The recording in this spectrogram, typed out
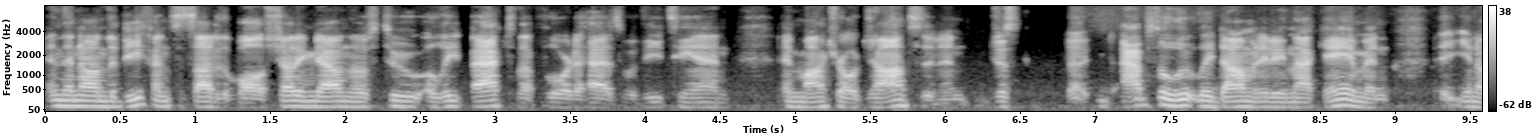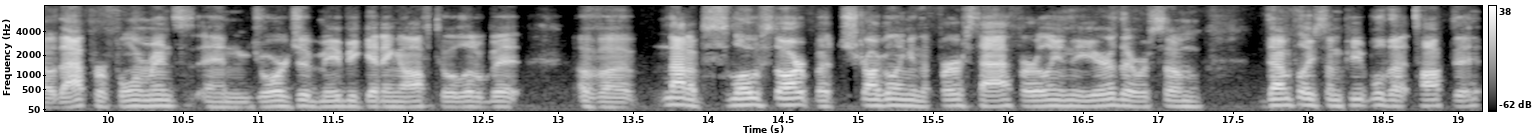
And then on the defensive side of the ball, shutting down those two elite backs that Florida has with Etienne and Montrell Johnson and just uh, absolutely dominating that game. And, you know, that performance and Georgia maybe getting off to a little bit of a, not a slow start, but struggling in the first half early in the year. There were some, definitely some people that talked to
